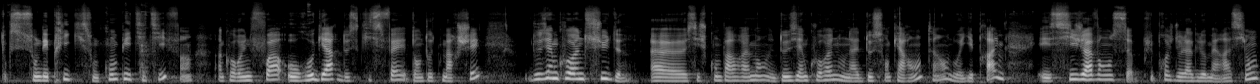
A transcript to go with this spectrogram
Donc ce sont des prix qui sont compétitifs, hein. encore une fois, au regard de ce qui se fait dans d'autres marchés. Deuxième couronne sud, euh, si je compare vraiment, deuxième couronne, on a 240 hein, loyer prime. Et si j'avance plus proche de l'agglomération,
